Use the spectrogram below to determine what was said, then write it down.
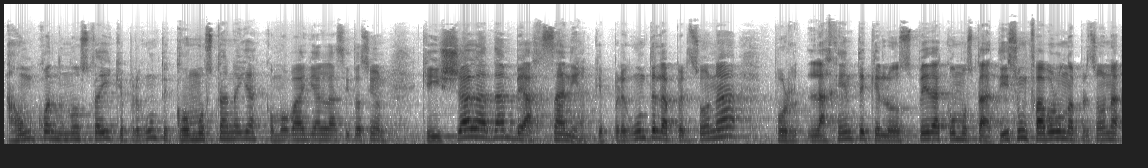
aun cuando no está ahí, que pregunte cómo están allá, cómo va allá la situación. Que Ishal Adam Beachsania, que pregunte la persona por la gente que lo hospeda cómo está. Te hizo un favor una persona,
